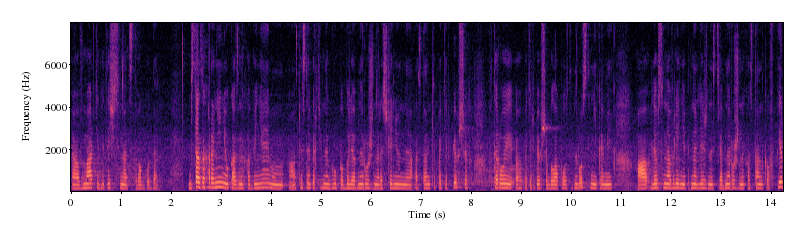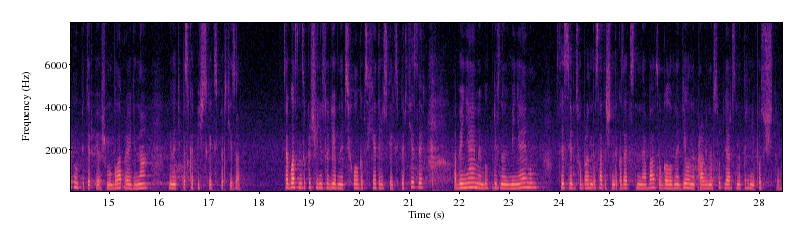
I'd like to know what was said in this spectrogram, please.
в марте 2017 года. В местах захоронения, указанных обвиняемым, а, следственной оперативной группой были обнаружены расчлененные останки потерпевших. Второй а, потерпевший был опознан родственниками. А для установления принадлежности обнаруженных останков первому потерпевшему была проведена генотипоскопическая экспертиза. Согласно заключению судебной психолого-психиатрической экспертизы, обвиняемый был признан вменяемым. Следствием собрана достаточно доказательственная база, уголовное дело направлено в суд для рассмотрения по существу.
